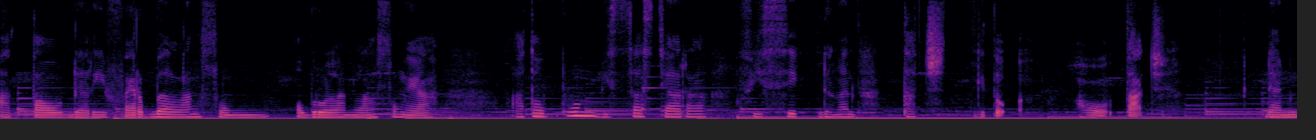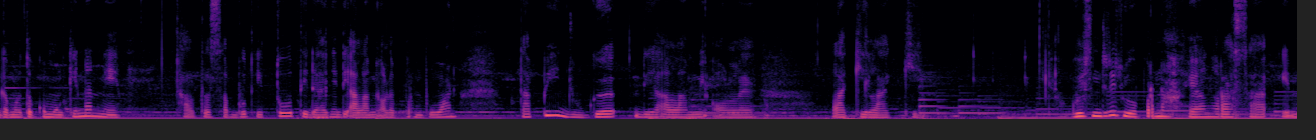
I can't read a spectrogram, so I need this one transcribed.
atau dari verbal langsung obrolan langsung ya ataupun bisa secara fisik dengan touch gitu. Oh touch. Dan gak menutup kemungkinan nih hal tersebut itu tidak hanya dialami oleh perempuan tapi juga dialami oleh laki-laki. Gue sendiri juga pernah ya ngerasain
